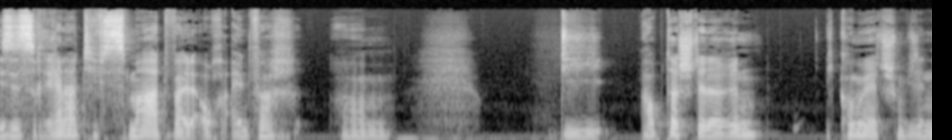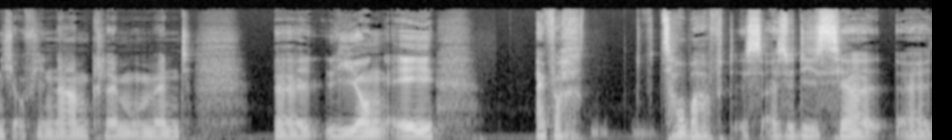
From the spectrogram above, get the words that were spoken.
ist es relativ smart, weil auch einfach ähm, die Hauptdarstellerin, ich komme jetzt schon wieder nicht auf ihren Namen, kleinen Moment, äh, Lee A, einfach zauberhaft ist. Also die ist ja, äh,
